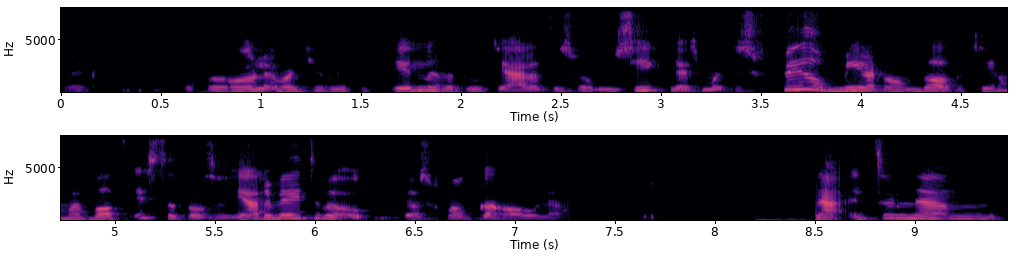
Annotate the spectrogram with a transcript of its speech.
tegen Carola, wat je met die kinderen doet, ja, dat is wel muziekles, maar het is veel meer dan dat. Ik zeg, maar wat is dat dan? Ja, dat weten we ook niet. Dat is gewoon Carola. Nou, en toen, um,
